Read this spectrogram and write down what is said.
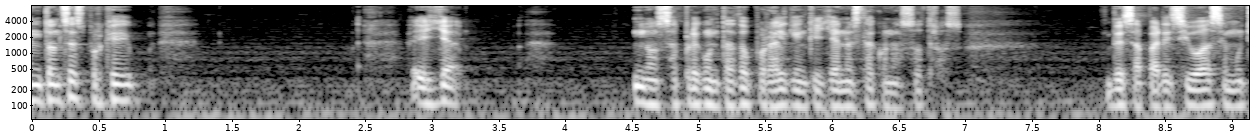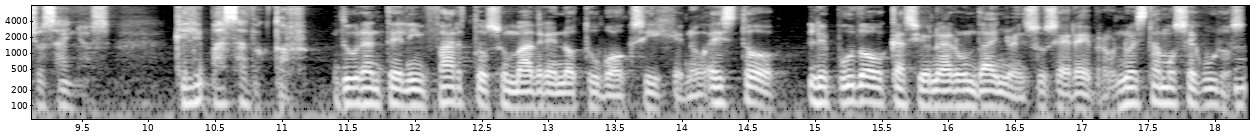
Entonces, ¿por qué ella nos ha preguntado por alguien que ya no está con nosotros? Desapareció hace muchos años. ¿Qué le pasa, doctor? Durante el infarto su madre no tuvo oxígeno. Esto le pudo ocasionar un daño en su cerebro. No estamos seguros.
